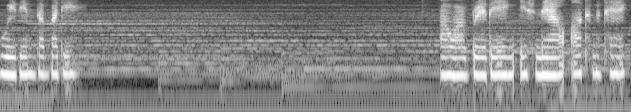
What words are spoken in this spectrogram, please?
within the body. Our breathing is now automatic.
